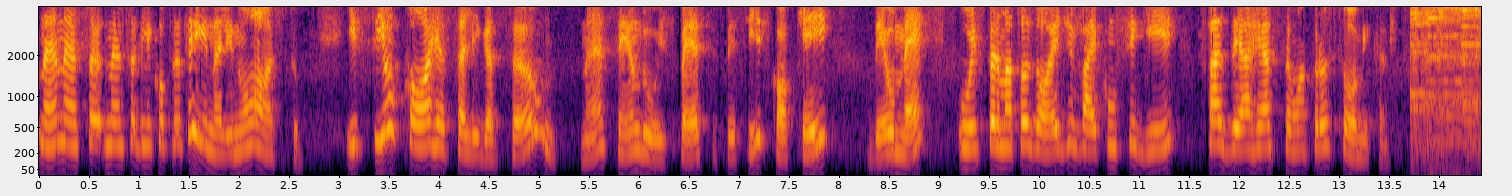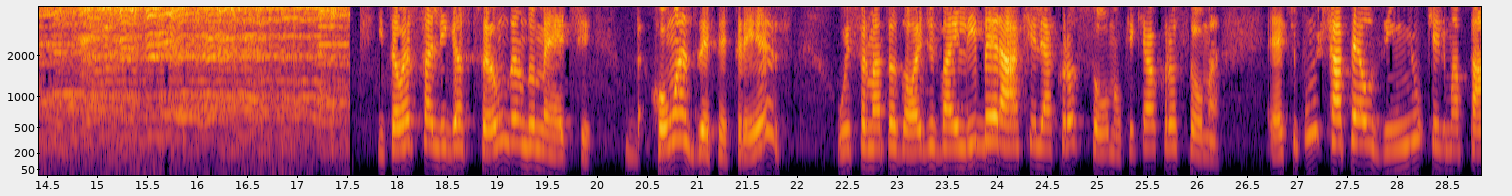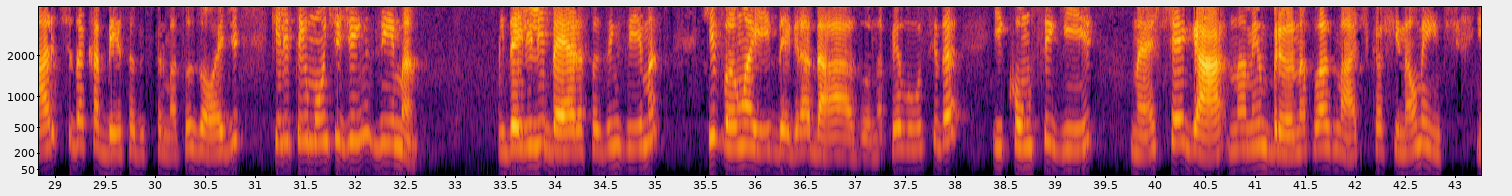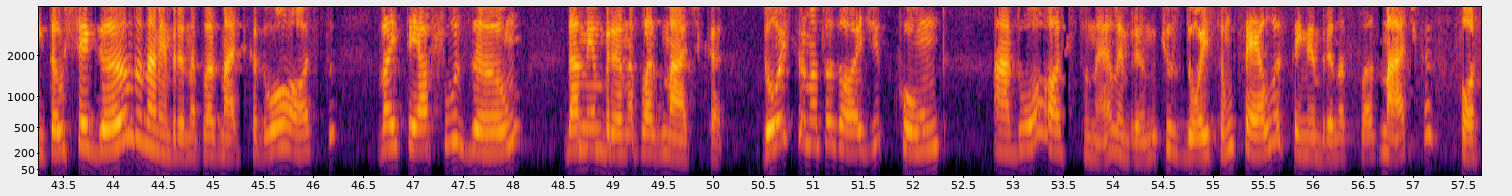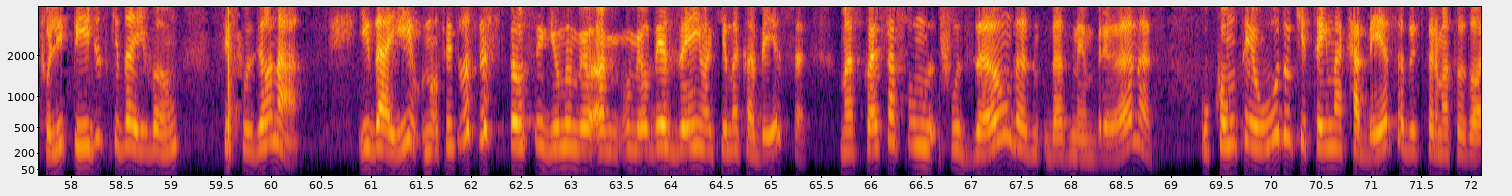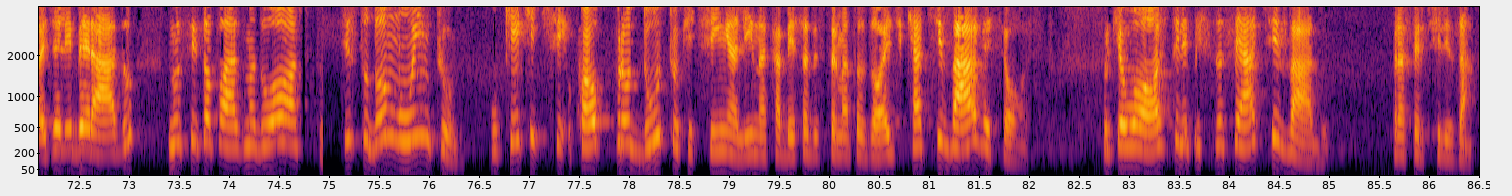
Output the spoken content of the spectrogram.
né, nessa, nessa glicoproteína ali no ósseo. E se ocorre essa ligação, né, sendo espécie específica, ok, deu match, o espermatozoide vai conseguir fazer a reação acrossômica. Então, essa ligação dando match com a ZP3, o espermatozoide vai liberar aquele acrossoma. O que é acrossoma? É tipo um chapéuzinho, que ele uma parte da cabeça do espermatozoide, que ele tem um monte de enzima. E daí ele libera essas enzimas que vão aí degradar a zona pelúcida e conseguir né, chegar na membrana plasmática finalmente. Então, chegando na membrana plasmática do ósito, vai ter a fusão da membrana plasmática do espermatozoide com a do ósito, né? Lembrando que os dois são células, têm membranas plasmáticas, fosfolipídios, que daí vão se fusionar. E daí, não sei se vocês estão seguindo o meu, o meu desenho aqui na cabeça, mas com essa fusão das, das membranas, o conteúdo que tem na cabeça do espermatozoide é liberado no citoplasma do ósito. Se estudou muito o que que ti, qual produto que tinha ali na cabeça do espermatozoide que ativava esse ósito. Porque o ósito ele precisa ser ativado para fertilizar.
